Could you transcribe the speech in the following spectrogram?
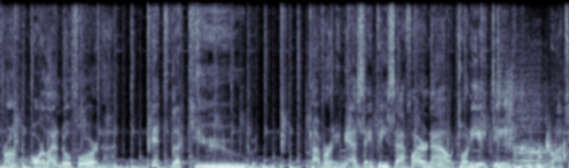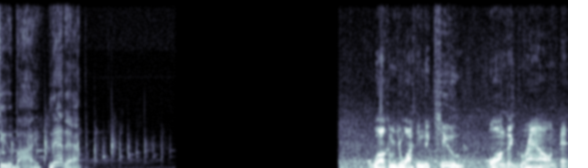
from Orlando, Florida, it's theCUBE. Covering SAP Sapphire Now 2018. Brought to you by NetApp. Welcome, you're watching theCUBE on the ground at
